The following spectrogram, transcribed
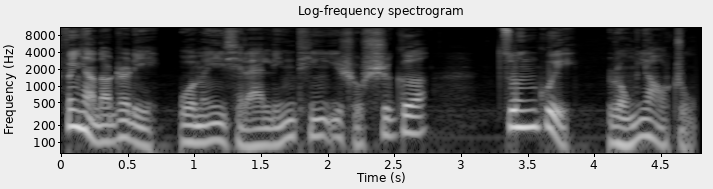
分享到这里，我们一起来聆听一首诗歌：尊贵荣耀主。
